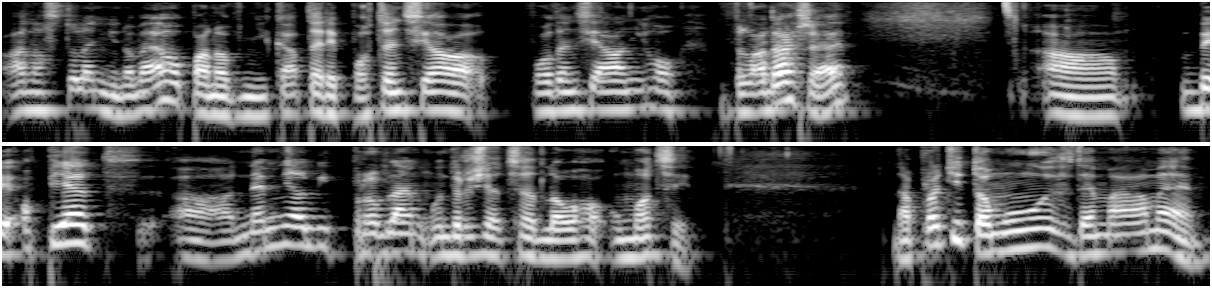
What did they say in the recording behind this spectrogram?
a, nastolení nového panovníka, tedy potenciál, potenciálního vladaře, by opět neměl být problém udržet se dlouho u moci. Naproti tomu zde máme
